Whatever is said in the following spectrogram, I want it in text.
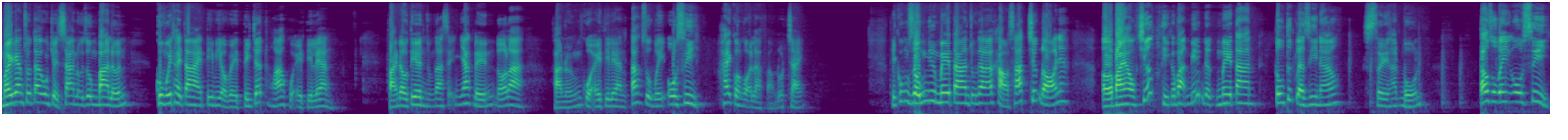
Mấy em chúng ta cùng chuyển sang nội dung ba lớn cùng với thầy Tài tìm hiểu về tính chất hóa học của ethylene. Phản ứng đầu tiên chúng ta sẽ nhắc đến đó là phản ứng của ethylene tác dụng với oxy hay còn gọi là phản đốt cháy. Thì cũng giống như metan chúng ta đã khảo sát trước đó nhé. Ở bài học trước thì các bạn biết được metan công thức là gì nào? CH4. Tác dụng với oxy.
